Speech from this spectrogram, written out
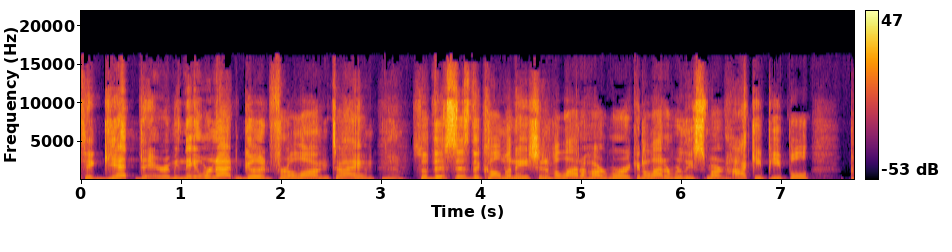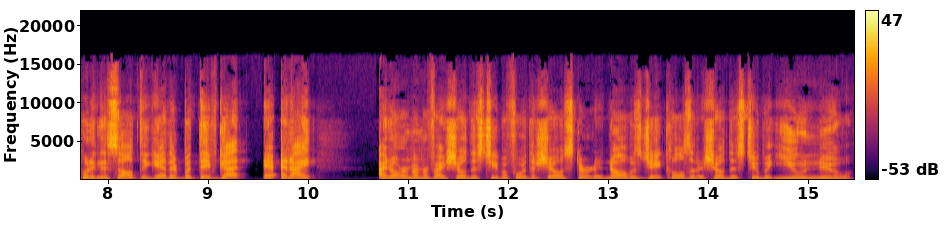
to get there. I mean, they were not good for a long time. No. So this is the culmination of a lot of hard work and a lot of really smart hockey people putting this all together. But they've got and I I don't remember if I showed this to you before the show started. No, it was Jay Coles that I showed this to, but you knew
